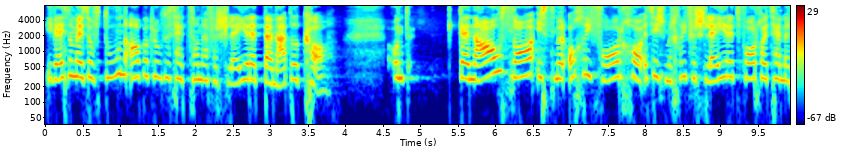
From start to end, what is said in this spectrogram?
ich weiss noch, wir haben auf Thun runtergeschaut, es hat so einen verschleierten Nebel gehabt. Und genau so ist es mir auch ein bisschen vorgekommen. Es ist mir ein bisschen verschleiert vorgekommen. Jetzt haben wir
